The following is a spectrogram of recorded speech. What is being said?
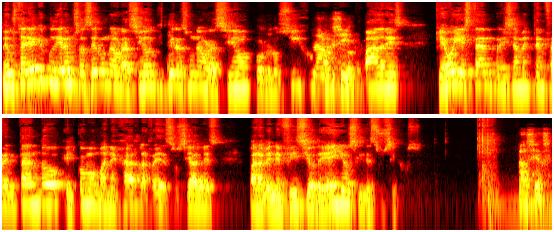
Me gustaría que pudiéramos hacer una oración, que hicieras una oración por los hijos, claro que sí. los padres, que hoy están precisamente enfrentando el cómo manejar las redes sociales para beneficio de ellos y de sus hijos. Gracias,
